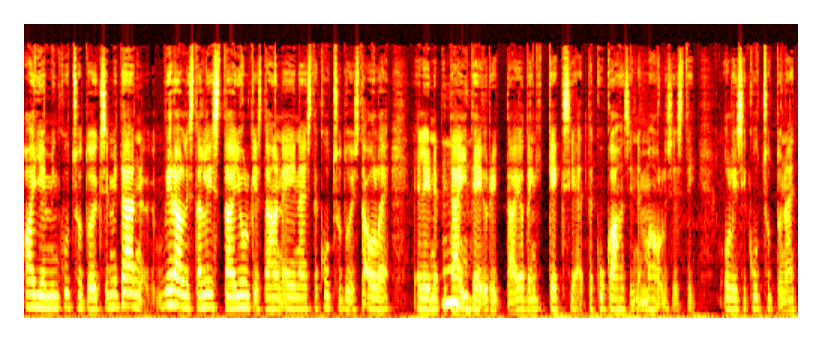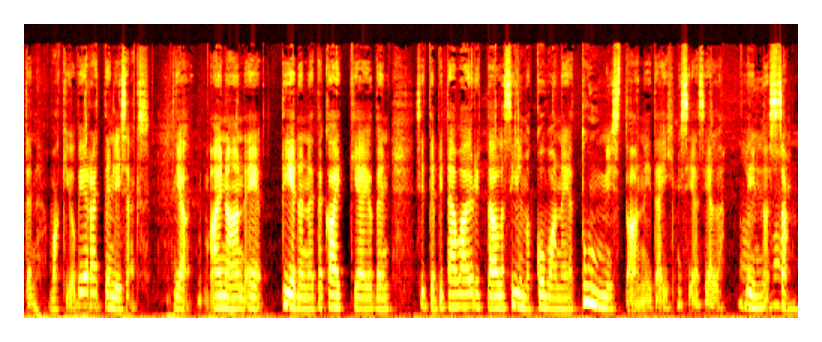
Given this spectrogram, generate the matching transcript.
aiemmin kutsutuiksi. Mitään virallista listaa julkistahan ei näistä kutsutuista ole, eli ne pitää Mm. itse yrittää jotenkin keksiä, että kukahan sinne mahdollisesti olisi kutsuttu näiden vakiovieraiden lisäksi. Ja ainahan ei tiedä näitä kaikkia, joten sitten pitää vain yrittää olla silmä kovana ja tunnistaa niitä ihmisiä siellä linnassa. Aivan.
